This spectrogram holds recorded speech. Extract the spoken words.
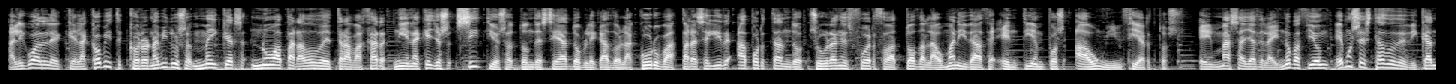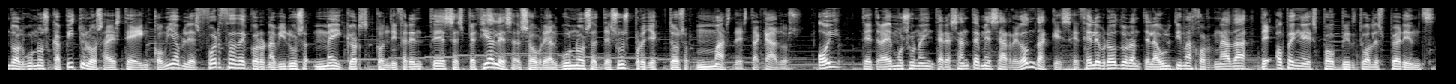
Al igual que la COVID, Coronavirus Makers no ha parado de trabajar ni en aquellos sitios donde se ha doblegado la curva para seguir aportando su gran esfuerzo a toda la humanidad en tiempos aún inciertos. En Más allá de la innovación, hemos estado dedicando algunos capítulos a este encomiable esfuerzo de Coronavirus Makers con diferentes especiales sobre algunos de sus proyectos más destacados. Hoy te traemos una interesante mesa redonda que se celebró durante la última jornada de Open Expo Virtual Experience.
